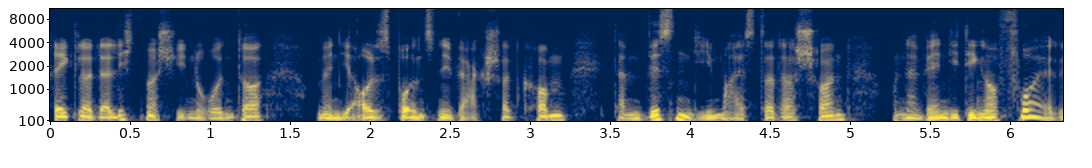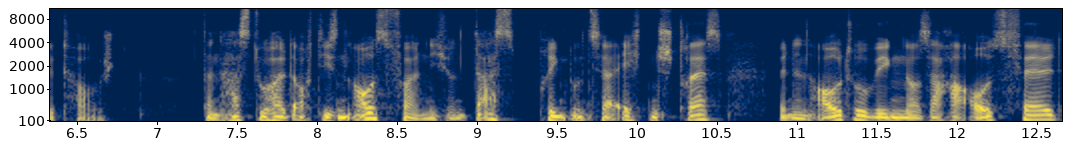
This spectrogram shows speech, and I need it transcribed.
Regler der Lichtmaschinen runter. Und wenn die Autos bei uns in die Werkstatt kommen, dann wissen die Meister das schon und dann werden die Dinger vorher getauscht. Dann hast du halt auch diesen Ausfall nicht. Und das bringt uns ja echt einen Stress, wenn ein Auto wegen einer Sache ausfällt,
